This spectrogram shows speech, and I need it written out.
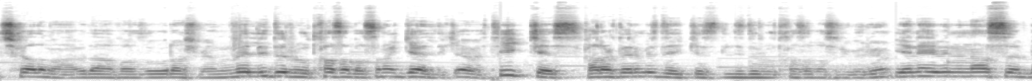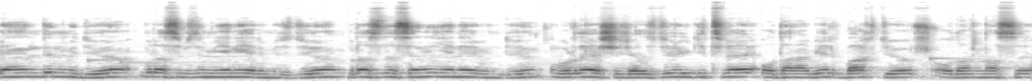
çıkalım abi daha fazla uğraşmayalım. Ve Liderwood kasabasına geldik evet. İlk kez karakterimiz de ilk kez Liderwood kasabasını görüyor. Yeni evini nasıl beğendin mi diyor. Burası bizim yeni yerimiz diyor. Burası da senin yeni evin diyor. Burada yaşayacağız diyor. Git ve odana bir bak diyor. Odan nasıl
